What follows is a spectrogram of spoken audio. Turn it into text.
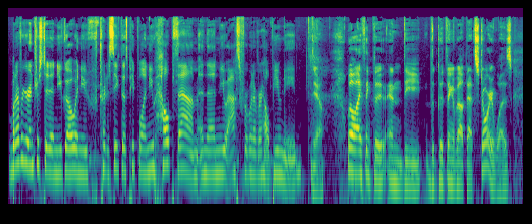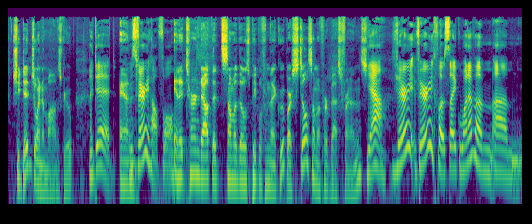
whatever you're interested in, you go and you try to seek those people and you help them, and then you ask for whatever help you need. Yeah. Well, I think the and the the good thing about that story was she did join a mom's group, I did. And it was very helpful. and it turned out that some of those people from that group are still some of her best friends. Yeah, very, very close. Like one of them, um,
